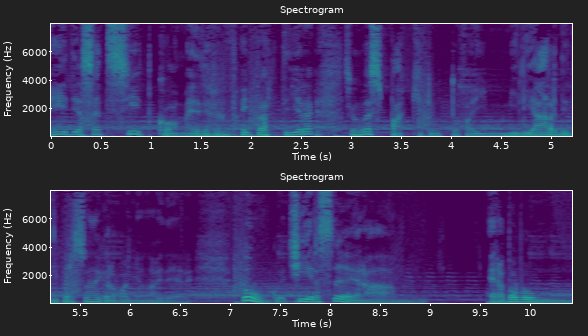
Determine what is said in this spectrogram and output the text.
Mediaset sitcom e fai partire. Secondo me spacchi tutto fai miliardi di persone che lo vogliono vedere. Comunque Cheers era era proprio un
